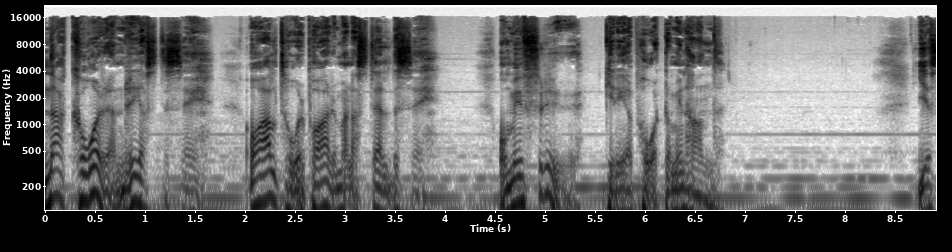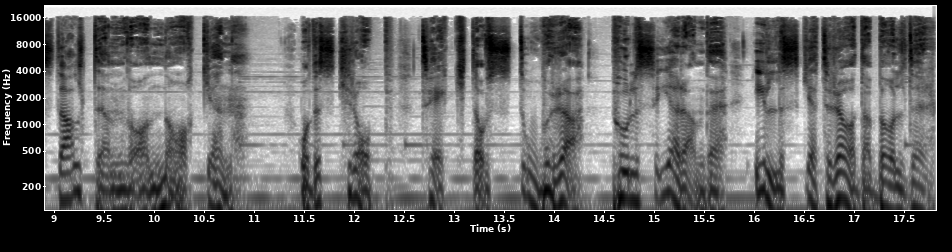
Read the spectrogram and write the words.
Nackhåren reste sig och allt hår på armarna ställde sig. Och min fru grep hårt om min hand. Gestalten var naken och dess kropp täckt av stora, pulserande, ilsket röda bölder.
